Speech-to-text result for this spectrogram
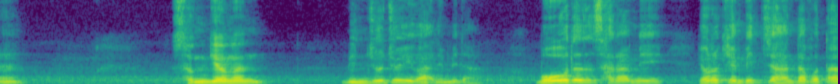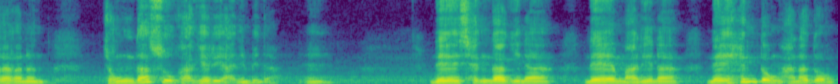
예? 성경은 민주주의가 아닙니다. 모든 사람이 이렇게 믿자 한다고 따라가는 종다수 가결이 아닙니다. 예? 내 생각이나 내 말이나 내 행동 하나도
